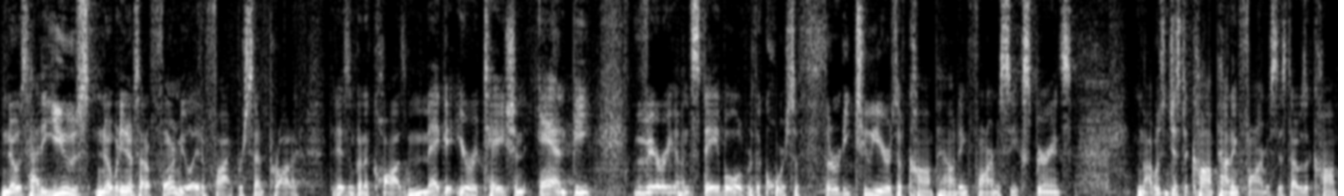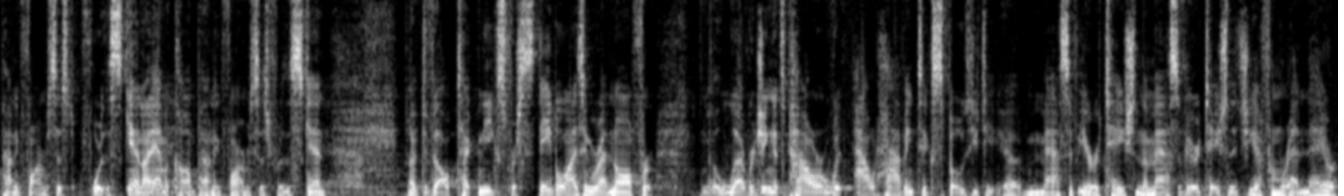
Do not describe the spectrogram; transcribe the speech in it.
knows how to use, nobody knows how to formulate a 5% product that isn't going to cause mega irritation and be very unstable over the course of 32 years of compounding pharmacy experience. I wasn't just a compounding pharmacist, I was a compounding pharmacist for the skin. I am a compounding pharmacist for the skin. I've developed techniques for stabilizing retinol, for leveraging its power without having to expose you to uh, massive irritation, the massive irritation that you get from Retin A or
